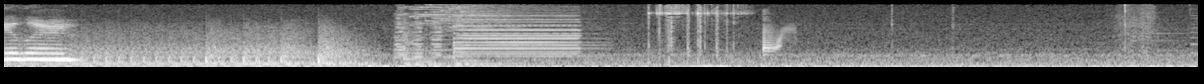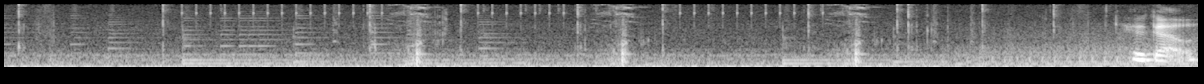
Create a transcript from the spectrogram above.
Taylor. go.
